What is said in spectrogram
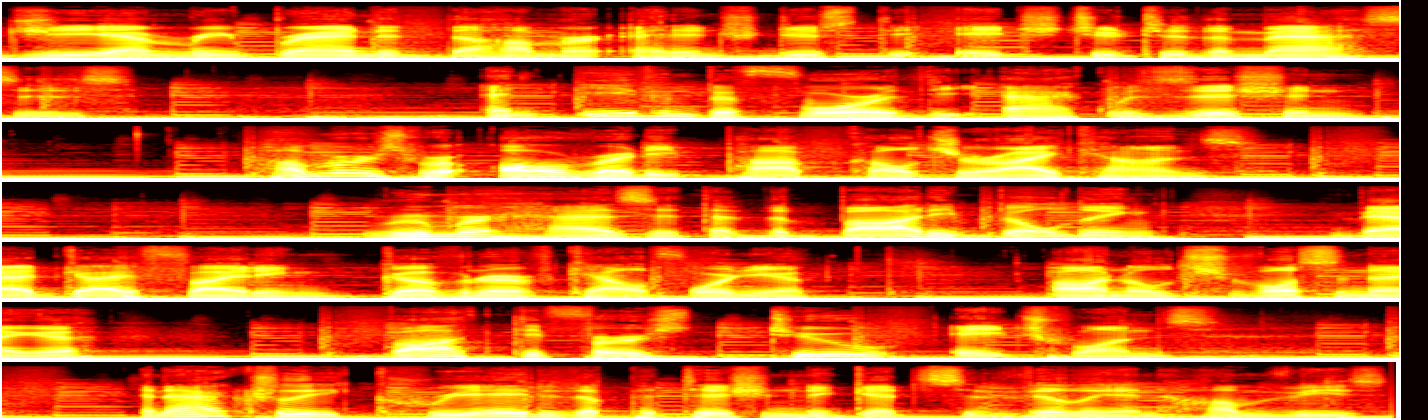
GM rebranded the Hummer and introduced the H2 to the masses, and even before the acquisition, Hummers were already pop culture icons. Rumor has it that the bodybuilding, bad guy fighting governor of California, Arnold Schwarzenegger, bought the first two H1s and actually created a petition to get civilian Humvees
